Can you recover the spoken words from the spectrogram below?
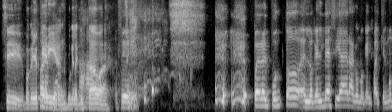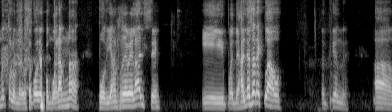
Sí, porque ellos querían, porque les gustaba. Sí. Pero el punto, lo que él decía era como que en cualquier momento los negros se podían, como eran más, podían rebelarse y pues dejar de ser esclavos. ¿Entiendes? Ah,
